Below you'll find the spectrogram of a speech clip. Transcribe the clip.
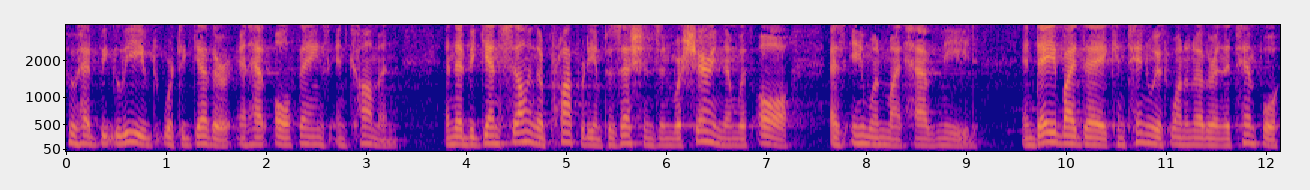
who had believed were together and had all things in common. And they began selling their property and possessions and were sharing them with all as anyone might have need. And day by day, continuing with one another in the temple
